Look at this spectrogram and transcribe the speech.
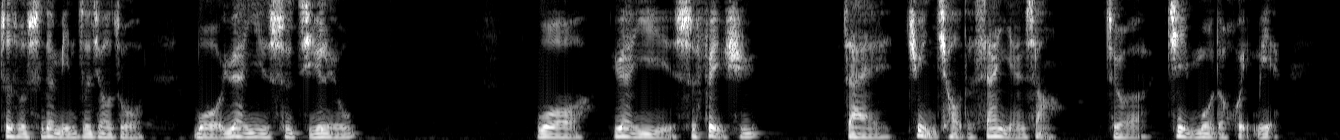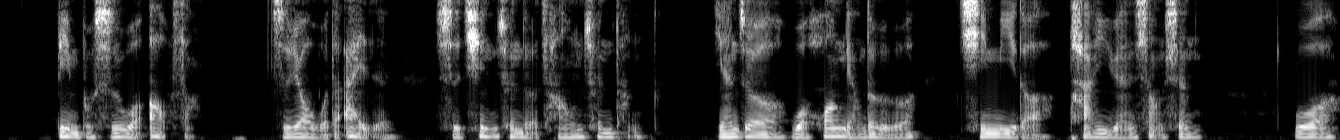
这首诗的名字叫做《我愿意是急流》，我愿意是废墟，在俊俏的山岩上，这静默的毁灭，并不使我懊丧。只要我的爱人是青春的常春藤，沿着我荒凉的额，亲密的攀援上升。我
